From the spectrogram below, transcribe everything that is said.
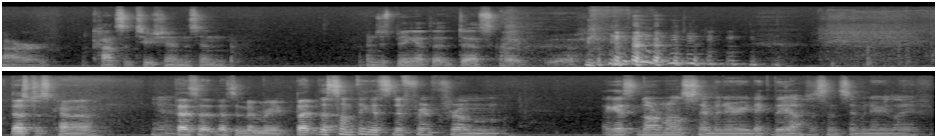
our constitutions, and and just being at the desk like. That's just kind of Yeah. that's a that's a memory, but that's something that's different from, I guess, normal seminary, like diocesan seminary life.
